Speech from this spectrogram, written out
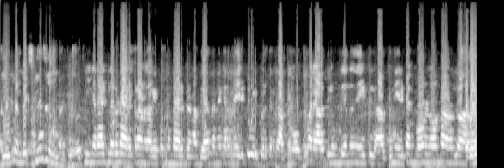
അല്ലെങ്കിൽ എന്റെ എക്സ്പീരിയൻസിൽ ഒന്നും ഉണ്ടായിട്ടില്ല സീനിയർ ആയിട്ടുള്ള ഒരു ഡയറക്ടറാണ് അറിയപ്പെടുന്ന ഡയറക്ടറാണ് അദ്ദേഹം തന്നെ ഇങ്ങനെ നേരിട്ട് വെളിപ്പെടുത്തുന്ന. കാസ്റ്റിംഗ് കൗച്ച് മലയാളത്തിൽ ഉണ്ട് എന്ന് നേരിട്ട് ആൾക്ക് നേരിട്ട് അനുഭവം ഉള്ളതുകൊണ്ടാണല്ലോ അദ്ദേഹം.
